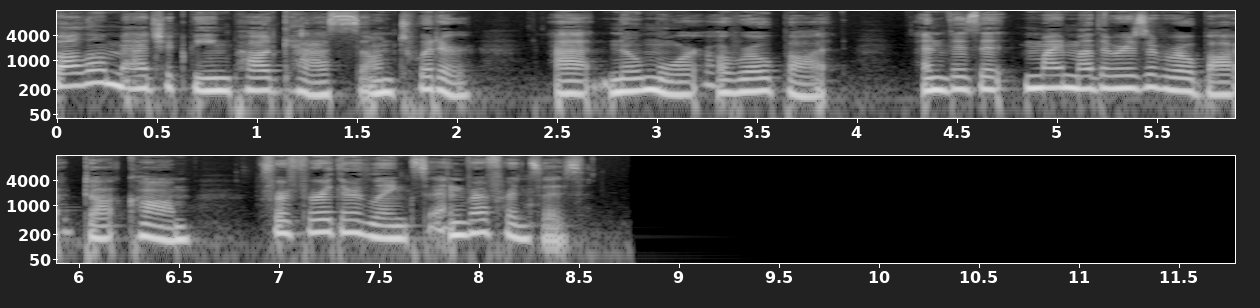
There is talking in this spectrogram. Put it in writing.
Follow Magic Bean Podcasts on Twitter at No More a Robot and visit mymotherisarobot.com for further links and references.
